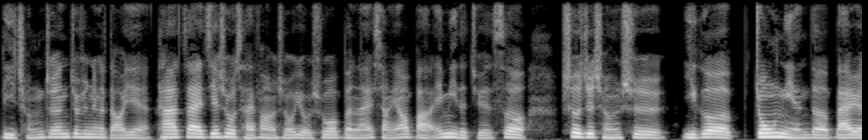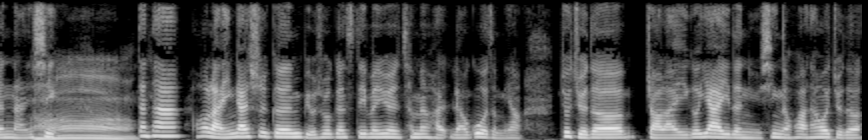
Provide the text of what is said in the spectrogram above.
李成真，就是那个导演，他在接受采访的时候有说，本来想要把 Amy 的角色设置成是一个中年的白人男性，啊，但他后来应该是跟，比如说跟 Steven 院他们还聊过怎么样，就觉得找来一个亚裔的女性的话，他会觉得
